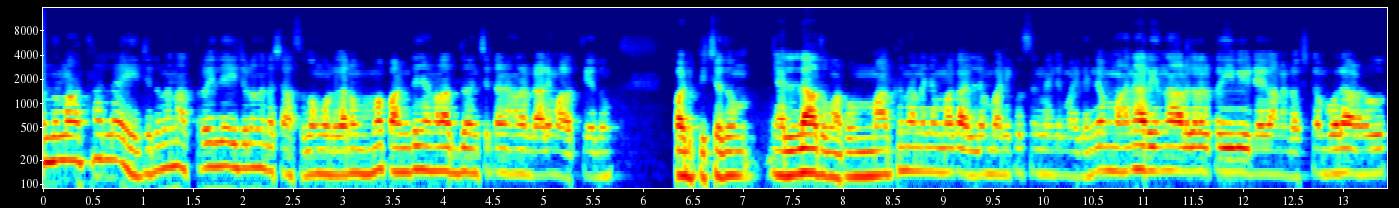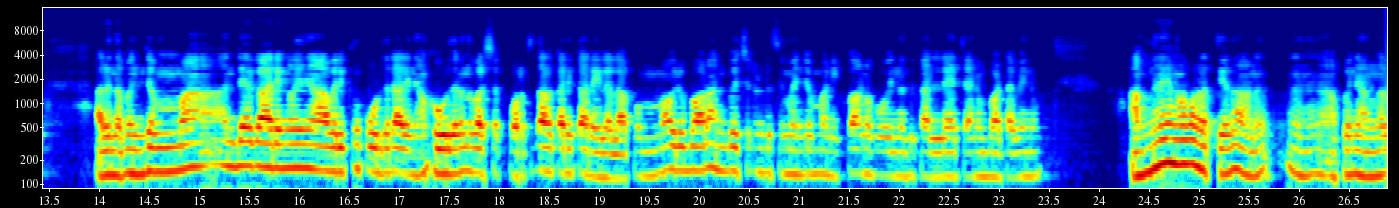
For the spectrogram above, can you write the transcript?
എന്ന് മാത്രമല്ല ഏജ്ഡ് എന്ന് പറഞ്ഞാൽ അത്ര വലിയ ഏജ്ഡ് ഒന്നുമല്ല. അസുഖം കൊണ്ട്. കാരണം ഉമ്മ പണ്ട് ഞങ്ങൾ അധ്വാനിച്ചിട്ടാണ് ഞങ്ങൾ രണ്ടാളെയും വളർത്തിയതും പഠിപ്പിച്ചതും എല്ലാതും. അപ്പം ഉമ്മാക്ക് എന്ന് പറഞ്ഞാൽ ഉമ്മ കല്ലും പണിക്കും സിമെന്റും പണിക്കും. എന്റെ ഉമ്മാനെ അറിയുന്ന ആളുകൾ ചിലപ്പോൾ ഈ വീഡിയോ കാണുന്നുണ്ടോ? ഇഷ്ടംപോലെ ആളുകൾ അറിയുന്നത് അപ്പം എന്റെ ഉമ്മന്റെ കാര്യങ്ങൾ ഞാൻ അവർക്കും കൂടുതൽ അറിയാം. ഞാൻ കൂടുതലൊന്നും പക്ഷെ പുറത്തത്തെ ആൾക്കാർക്ക് അറിയില്ലല്ലോ. അപ്പം ഉമ്മ ഒരുപാട് അനുഭവിച്ചിട്ടുണ്ട്. സിമെന്റും പണിക്കാണ് പോയിരുന്നത്. കല്ലേറ്റാനും പട്ടവിനും അങ്ങനെ ഞങ്ങൾ വളർത്തിയതാണ്. അപ്പോൾ ഞങ്ങൾ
